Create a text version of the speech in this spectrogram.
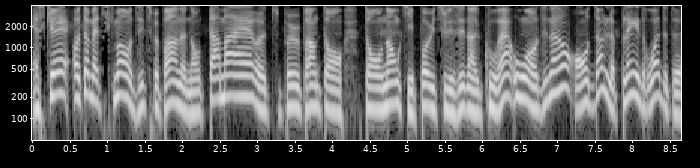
Est-ce que automatiquement on dit tu peux prendre le nom de ta mère, euh, tu peux prendre ton, nom qui est pas utilisé dans le courant, ou on dit non, non, on donne le plein droit de te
